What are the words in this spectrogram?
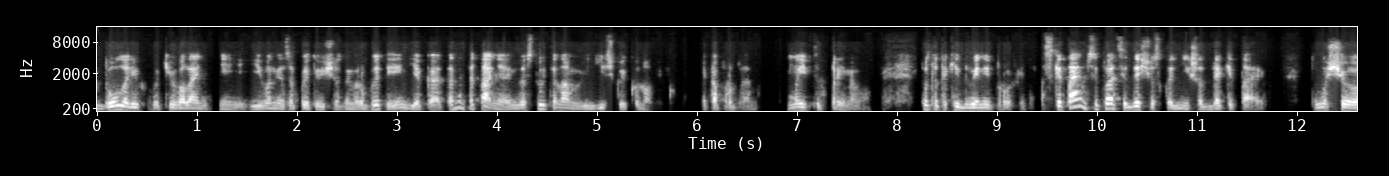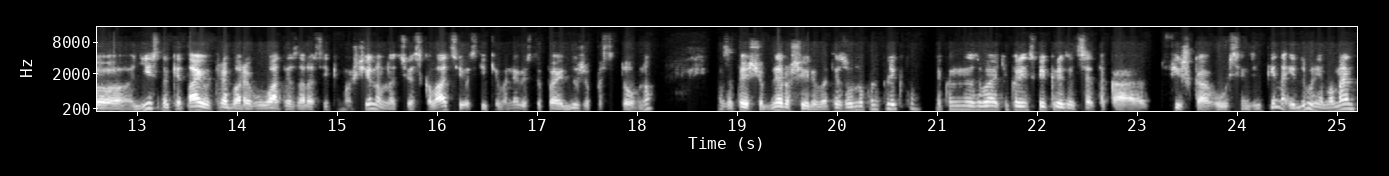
доларів еквівалентні, і вони запитують, що з ними робити. І Індія каже, та не питання, інвестуйте нам в індійську економіку. Яка проблема? Ми їх тут приймемо. Тобто такий двійний профіт. А з Китаєм ситуація дещо складніша для Китаю. Тому що дійсно Китаю треба реагувати зараз якимось чином на цю ескалацію, оскільки вони виступають дуже послідовно за те, щоб не розширювати зону конфлікту, як вони називають української кризи. Це така фішка у Сінзінпіна. І другий момент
